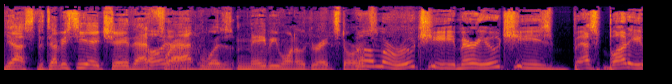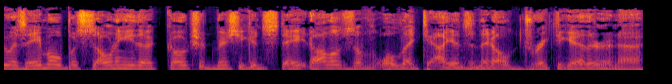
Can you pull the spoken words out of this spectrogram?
Yes, the WCHA, that Oh, frat yeah. was maybe one of the great stories. Well, Marucci, Mariucci's best buddy was Amo Bessone, the coach at Michigan State. All those old Italians, and they'd all drink together. And uh,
